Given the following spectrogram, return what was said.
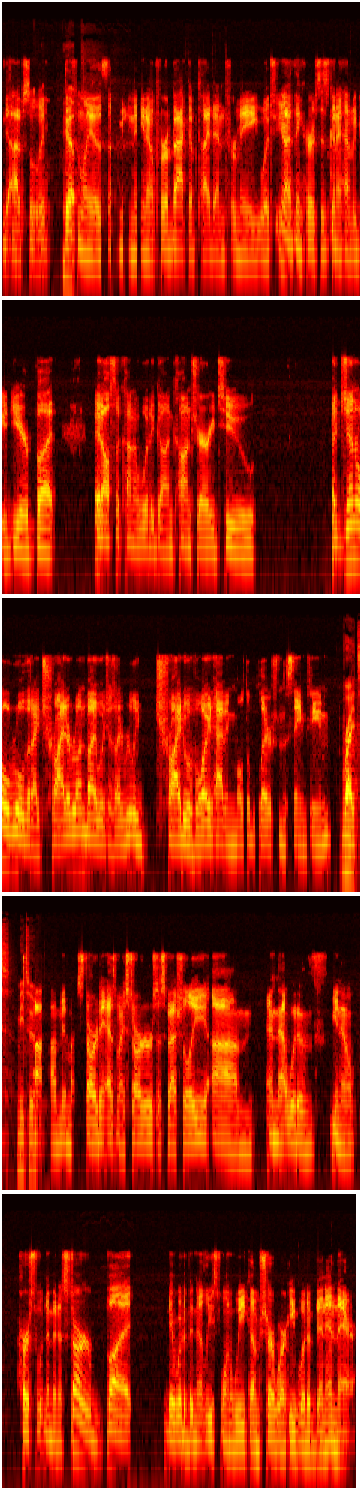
Yeah, absolutely. Yep. Definitely is. I mean, you know, for a backup tight end for me, which, you know, I think Hurst is going to have a good year, but it also kind of would have gone contrary to a general rule that I try to run by, which is I really try to avoid having multiple players from the same team. Right. Me too. Um, in my starting as my starters, especially. Um, and that would have, you know, Hurst wouldn't have been a starter, but there would have been at least one week, I'm sure, where he would have been in there.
